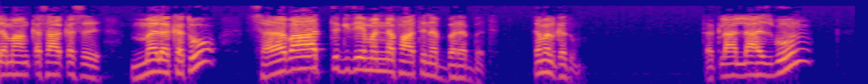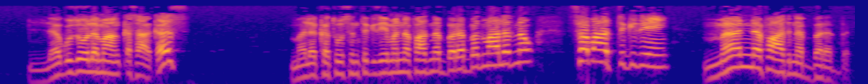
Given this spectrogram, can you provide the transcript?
ለማንቀሳቀስ መለከቱ ሰባት ጊዜ መነፋት ነበረበት። ተመልከቱ ጠቅላላ ሕዝቡን ለጉዞ ለማንቀሳቀስ መለከቱ ስንት ጊዜ መነፋት ነበረበት ማለት ነው? ሰባት ጊዜ መነፋት ነበረበት።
